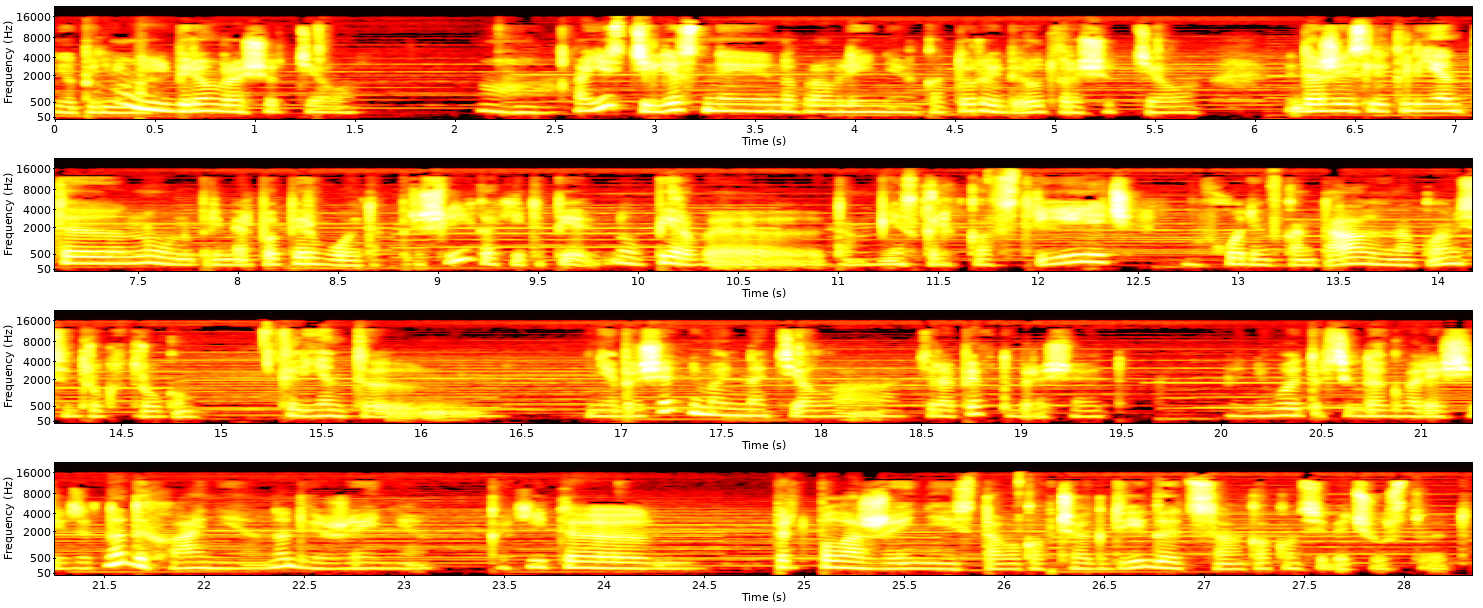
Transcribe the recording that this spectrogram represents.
я Ну, понимаю. и берем в расчет тело. Ага. А есть телесные направления, которые берут в расчет тело. И даже если клиенты, ну, например, по первой так пришли, какие-то ну, первые там несколько встреч, мы входим в контакт, знакомимся друг с другом. Клиент э, не обращает внимания на тело, а терапевт обращает. Для него это всегда говорящий язык на дыхание, на движение, какие-то предположения из того, как человек двигается, как он себя чувствует.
